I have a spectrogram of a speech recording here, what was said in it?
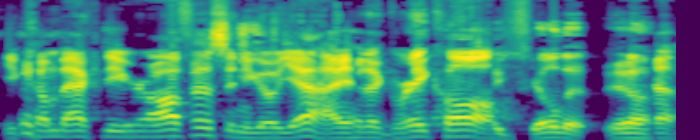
You come back to your office and you go, yeah, I had a great call. I killed it. Yeah. Yeah.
